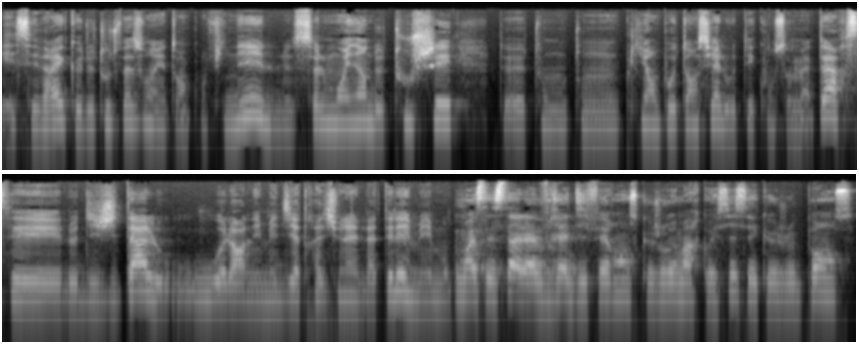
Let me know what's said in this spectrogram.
Et c'est vrai que de toute façon, en étant confiné, le seul moyen de toucher ton, ton client potentiel ou tes consommateurs, c'est le digital ou alors les médias traditionnels la télé. Mais. Moi, c'est ça la vraie différence que je remarque aussi, c'est que je pense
